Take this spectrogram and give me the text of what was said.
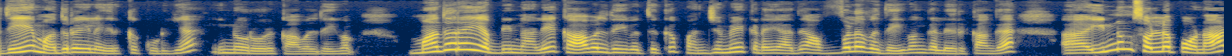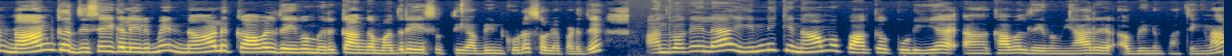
அதே மதுரையில இருக்கக்கூடிய இன்னொரு ஒரு காவல் தெய்வம். மதுரை அப்படின்னாலே காவல் தெய்வத்துக்கு பஞ்சமே கிடையாது. அவ்வளவு தெய்வங்கள் இருக்காங்க. இன்னும் சொல்ல போனா நான்கு திசைகளிலுமே நாலு காவல் தெய்வம் இருக்காங்க மதுரையை சுத்தி அப்படின்னு கூட சொல்லப்படுது. அந்த வகையில இன்னைக்கு நாம பார்க்கக்கூடிய காவல் தெய்வம் யாரு அப்படின்னு பாத்தீங்கன்னா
